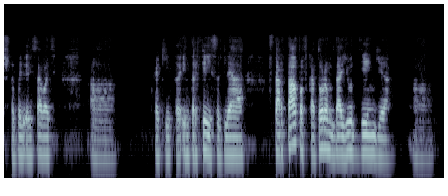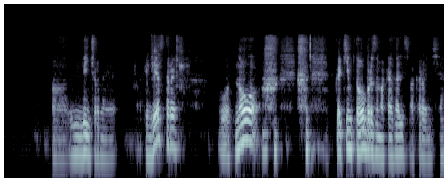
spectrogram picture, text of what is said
чтобы рисовать какие-то интерфейсы для стартапов, которым дают деньги а, венчурные инвесторы, вот, но каким-то образом оказались в Акронисе.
